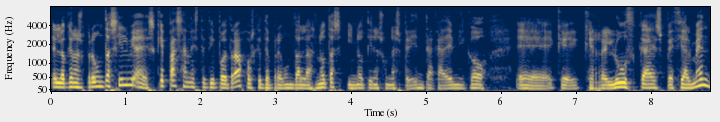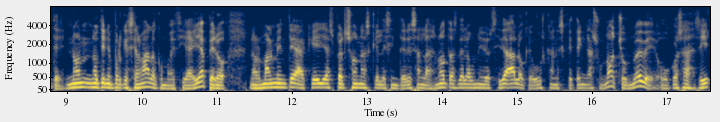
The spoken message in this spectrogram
lo que nos pregunta Silvia es qué pasa en este tipo de trabajos que te preguntan las notas y no tienes un expediente académico eh, que, reluzca especialmente. No, no, tiene por qué ser malo, como decía ella, pero normalmente a aquellas personas que les interesan las notas de la universidad lo que buscan es que tengas un 8, un 9 o cosas así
